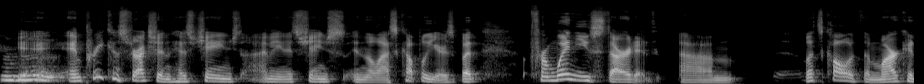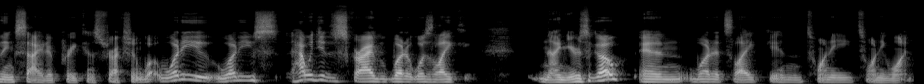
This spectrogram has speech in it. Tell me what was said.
Mm-hmm. And pre construction has changed. I mean, it's changed in the last couple years, but from when you started, um, let's call it the marketing side of pre-construction. What, what do you, what do you, how would you describe what it was like nine years ago and what it's like in 2021?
